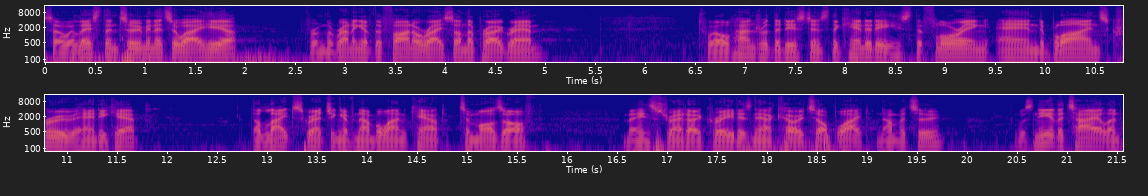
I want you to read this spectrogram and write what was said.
So we're less than two minutes away here from the running of the final race on the program. 1200 the distance, the Kennedys, the Flooring and Blinds crew handicap. The late scratching of number one, Count Tomozov, means Strato Creed is now co-top weight. Number two was near the tail and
